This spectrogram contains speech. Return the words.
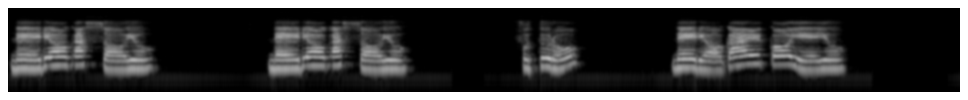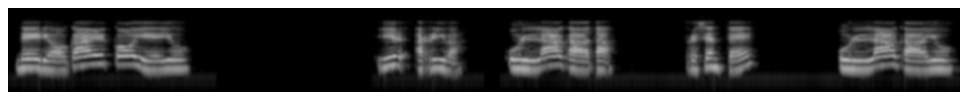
내려갔어요. 내려갔어요. futuro, 내려갈 거예요. 내려갈 거예요. ir arriba, 올라가다. presente, 올라가요.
